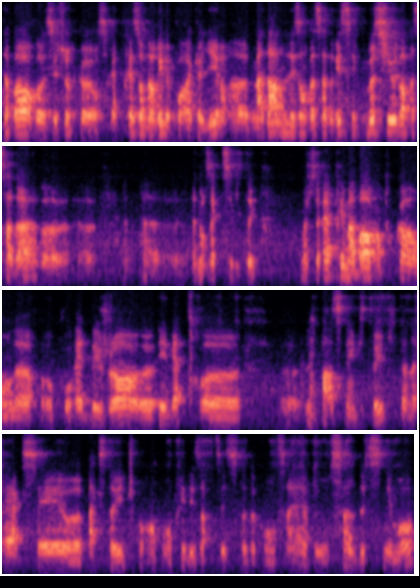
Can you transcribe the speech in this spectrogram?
d'abord, euh, c'est sûr qu'on serait très honoré de pouvoir accueillir euh, Madame les ambassadrices et Monsieur l'ambassadeur euh, à nos activités. Moi, je dirais, après ma barre, en tout cas, on leur pourrait déjà émettre une passe d'invités qui donnerait accès euh, backstage pour rencontrer des artistes de concert, aux salles de cinéma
